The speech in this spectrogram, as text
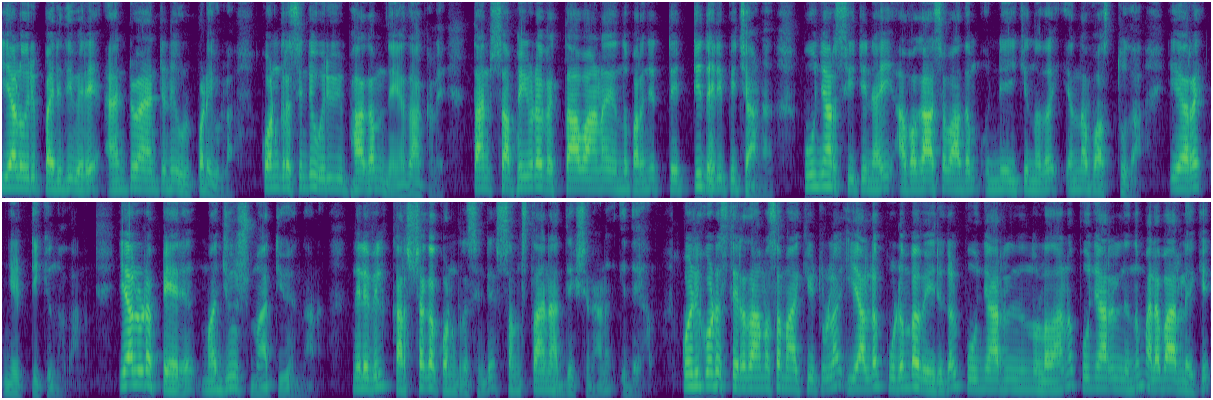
ഇയാൾ ഒരു പരിധിവരെ ആന്റോ ആന്റണി ഉൾപ്പെടെയുള്ള കോൺഗ്രസിന്റെ ഒരു വിഭാഗം നേതാക്കളെ താൻ സഭയുടെ വ്യക്താവാണ് എന്ന് പറഞ്ഞ് തെറ്റിദ്ധരിപ്പിച്ചാണ് പൂഞ്ഞാർ സീറ്റിനായി അവകാശവാദം ഉന്നയിക്കുന്നത് എന്ന വസ്തുത ഏറെ ഞെട്ടിക്കുന്നതാണ്. ഇയാളുടെ പേര് മജൂഷ് മാത്യു എന്നാണ്. നിലവിൽ കർഷക കോൺഗ്രസിന്റെ സംസ്ഥാന അധ്യക്ഷനാണ് ഇദ്ദേഹം. കോഴിക്കോട് സ്ഥിരതാമസമാക്കിയിട്ടുള്ള ഇയാളുടെ കുടുംബ വേരുകൾ പൂഞ്ഞാറിൽ നിന്നുള്ളതാണ്. പൂഞ്ഞാറിൽ നിന്നും മലബാറിലേക്ക്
